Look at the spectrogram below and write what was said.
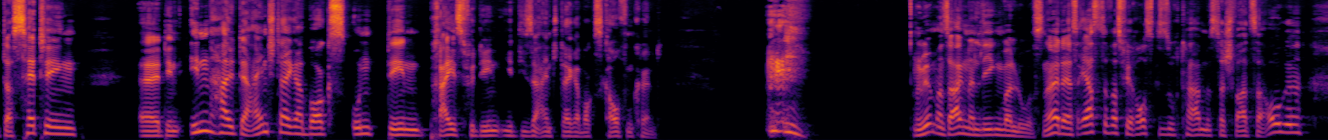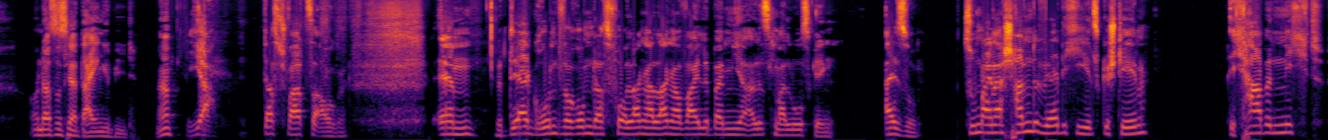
das Setting, äh, den Inhalt der Einsteigerbox und den Preis, für den ihr diese Einsteigerbox kaufen könnt. Und würde man sagen, dann legen wir los. Ne? Das erste, was wir rausgesucht haben, ist das schwarze Auge. Und das ist ja dein Gebiet. Ne? Ja, das schwarze Auge. Ähm, der Grund, warum das vor langer, langer Weile bei mir alles mal losging. Also, zu meiner Schande werde ich hier jetzt gestehen, ich habe nicht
